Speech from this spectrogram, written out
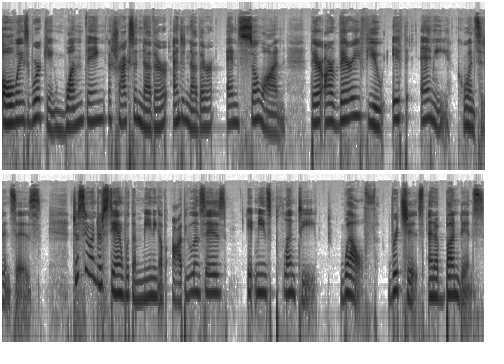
always working. One thing attracts another and another, and so on. There are very few, if any, coincidences. Just to understand what the meaning of opulence is, it means plenty, wealth, riches, and abundance.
